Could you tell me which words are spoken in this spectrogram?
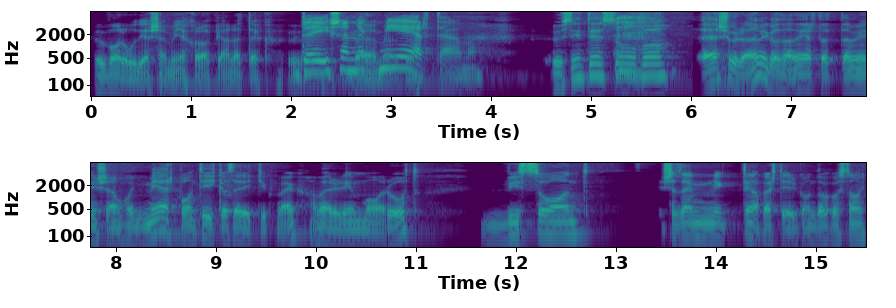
valódi események alapján lettek. De és ennek mi beemelve. értelme? Őszintén szólva, elsőre nem igazán értettem én sem, hogy miért pont így közelítjük meg a Marilyn Monroe-t, viszont, és ezen még tegnap este is gondolkoztam, hogy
